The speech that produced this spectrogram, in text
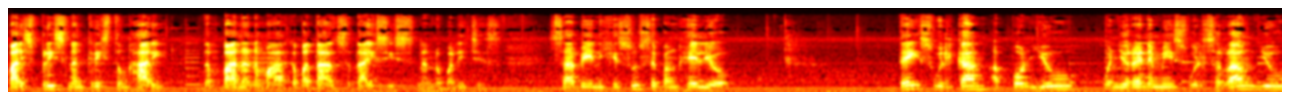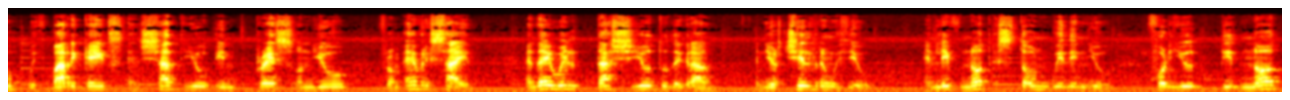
Paris Priest ng Kristong Hari, dambana ng mga kabataan sa Diocese ng Novaliches. Sabi ni Jesus sa ebanghelyo, Days will come upon you when your enemies will surround you with barricades and shut you in press on you from every side, and they will dash you to the ground, and your children with you, and leave not a stone within you, for you did not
